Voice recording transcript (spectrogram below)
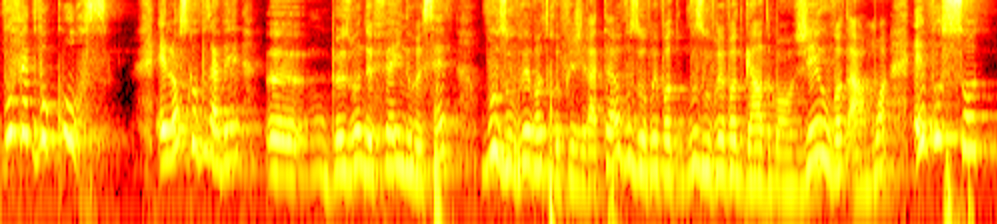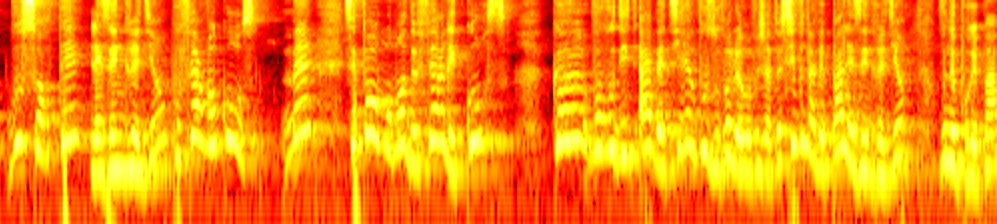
vous faites vos courses. Et lorsque vous avez euh, besoin de faire une recette, vous ouvrez votre réfrigérateur, vous ouvrez votre, vous ouvrez votre garde-manger ou votre armoire et vous, sortez les ingrédients pour faire vos courses. Mais c'est pas au moment de faire les courses que vous vous dites, ah ben tiens, vous ouvrez le réfrigérateur. Si vous n'avez pas les ingrédients, vous ne pourrez pas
